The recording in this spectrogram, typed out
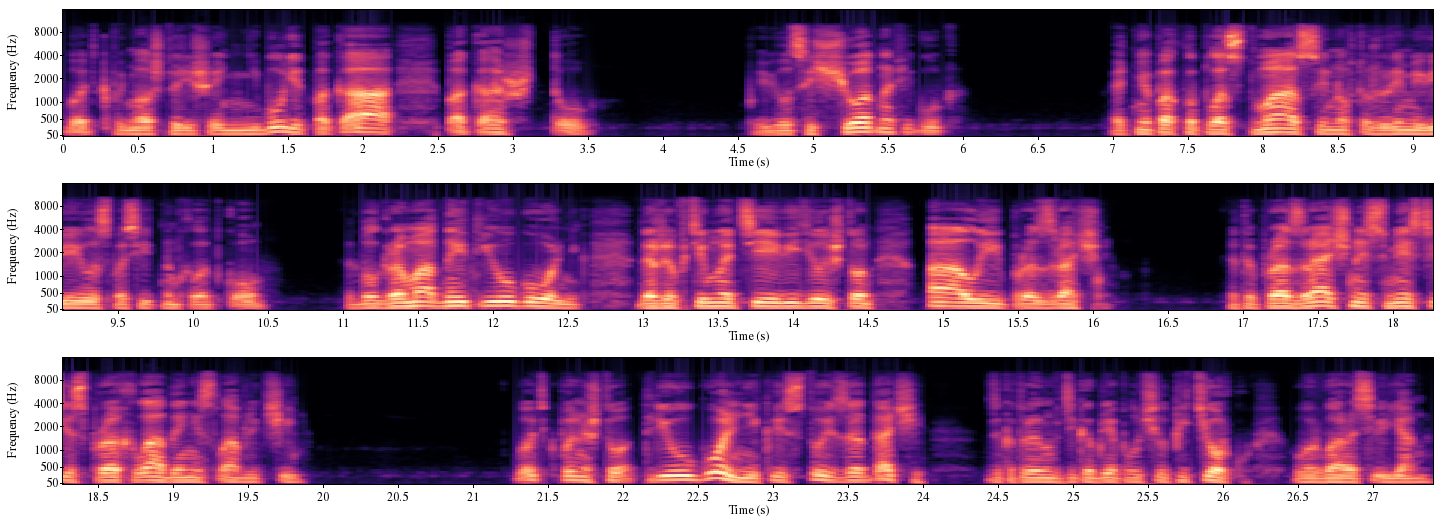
Лодька понимал, что решения не будет, пока... пока что... Появилась еще одна фигурка. От нее пахло пластмассой, но в то же время веяло спасительным холодком. Это был громадный треугольник. Даже в темноте виделось, что он алый и прозрачный. Эта прозрачность вместе с прохладой несла облегчение. Лодик понял, что треугольник из той задачи, за которую он в декабре получил пятерку у Варвара Севильяна.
